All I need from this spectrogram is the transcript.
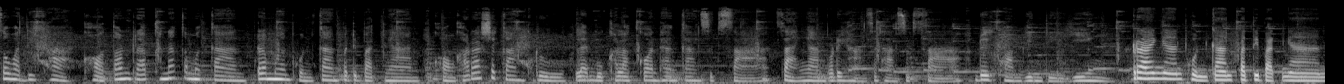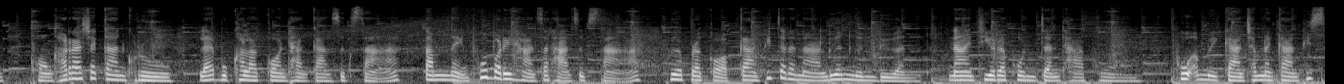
สวัสดีค่ะ ขอต้อนรับคณะกรรมการประเมินผลการปฏิบัติงานของข้าราชการครู และบุคลากรทางการศึกษา สายงานบริหารสถานศึกษา ด้วยความยินดียิ่ง รายงานผลการปฏิบัติงานของข้าราชการครู และบุคลากรทางการศึกษาตำแหน่งผู้บริหารสถานศึกษา เพื่อประกอบการพิจารณาเลื่อนเงินเดือน นายธีรพลจันทาภูมิผู้อำนวยการชำนาญการพิเศ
